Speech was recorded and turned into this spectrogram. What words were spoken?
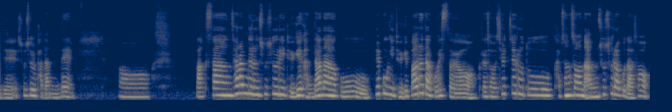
이제 수술 받았는데, 어, 막상 사람들은 수술이 되게 간단하고 회복이 되게 빠르다고 했어요. 그래서 실제로도 갑상선 암 수술하고 나서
